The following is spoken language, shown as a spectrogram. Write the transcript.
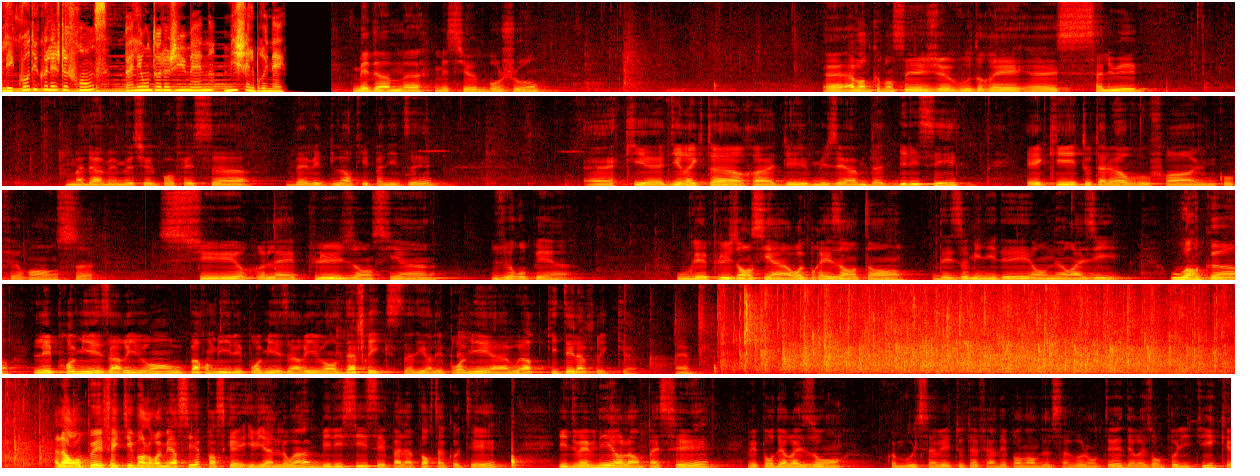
Les cours du Collège de France, Paléontologie humaine, Michel Brunet. Mesdames, euh, Messieurs, bonjour. Euh, avant de commencer, je voudrais euh, saluer Madame et Monsieur le professeur David Lortipanidze, qui est directeur du Muséum de Tbilissi et qui tout à l'heure vous fera une conférence sur les plus anciens Européens ou les plus anciens représentants des hominidés en Eurasie, ou encore les premiers arrivants ou parmi les premiers arrivants d'Afrique, c'est-à-dire les premiers à avoir quitté l'Afrique. Hein Alors, on peut effectivement le remercier parce qu'il vient de loin. Tbilissi, c'est pas la porte à côté. Il devait venir l'an passé, mais pour des raisons, comme vous le savez, tout à fait indépendantes de sa volonté, des raisons politiques,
